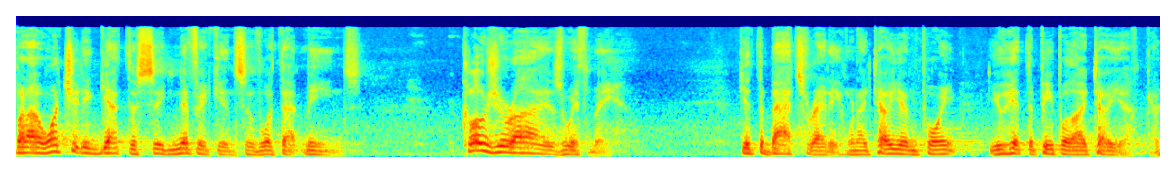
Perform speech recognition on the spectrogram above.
But I want you to get the significance of what that means. Close your eyes with me. Get the bats ready. When I tell you in point, you hit the people I tell you. Okay?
